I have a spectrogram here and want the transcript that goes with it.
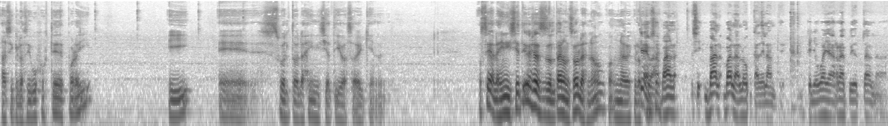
Así que los dibujo ustedes por ahí. Y eh, suelto las iniciativas a ver quién. O sea, las iniciativas ya se soltaron solas, ¿no? Una vez que los Sí, puse. va, va la- sí, va- va la loca adelante. Que yo vaya rápido y tal. nada.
